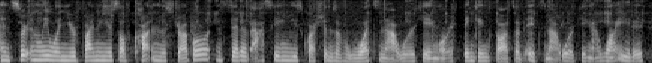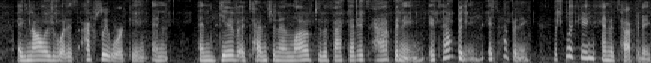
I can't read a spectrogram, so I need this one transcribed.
And certainly when you're finding yourself caught in the struggle, instead of asking these questions of what's not working or thinking thoughts of it's not working, I want you to acknowledge what is actually working and and give attention and love to the fact that it's happening. It's happening. It's happening. It's working and it's happening.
